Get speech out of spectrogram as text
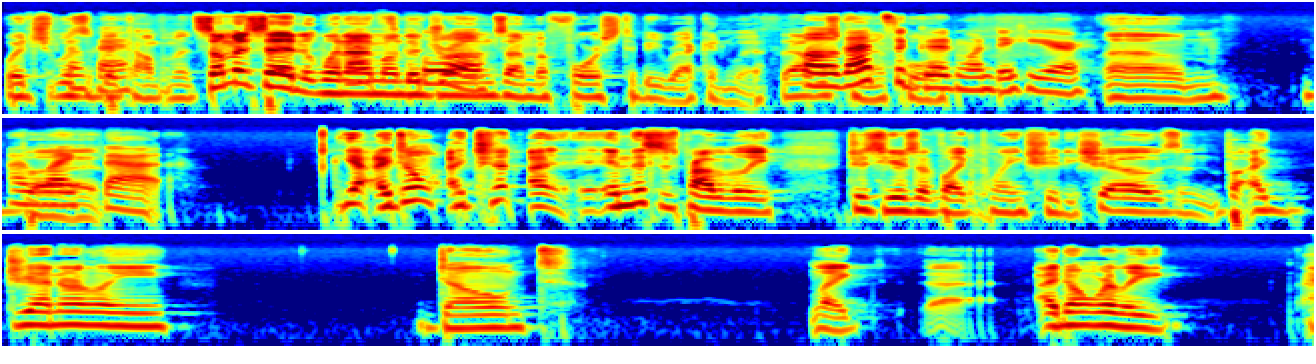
which was a Okay. big compliment. Somebody said when I'm That's on the cool. drums, I'm a force to be reckoned with. That oh, that's a good one to hear. Um, I like that. Yeah, I don't. I, gen- I and this is probably just years of like playing shitty shows, and but I generally don't like. Uh, I don't really. I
